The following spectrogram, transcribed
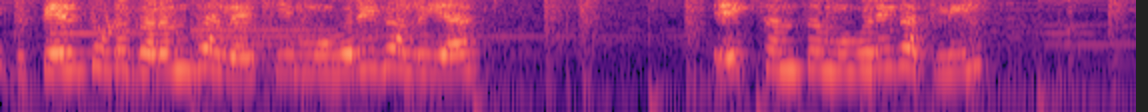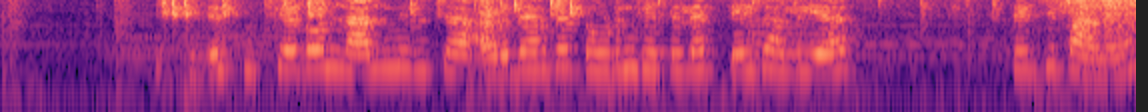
इथे तेल थोडं गरम झालं की मोहरी घालूयात. एक चमचा मोहरी घातली. इथे सुक्या दोन लाल मिरच्या अर्ध्या अर्ध्या तोडून घेतलेल्या ते घालूयात. त्याची पानं.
